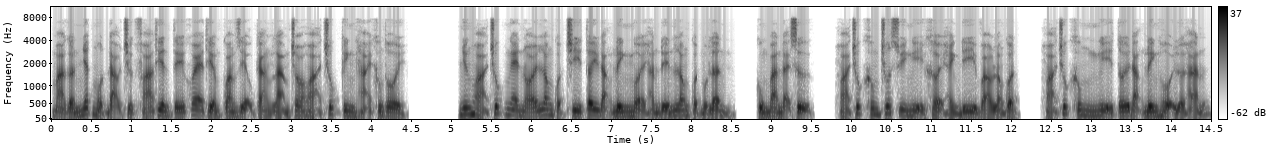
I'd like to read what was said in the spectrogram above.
mà gần nhất một đạo trực phá thiên tế khoe thiểm quang diệu càng làm cho hỏa trúc kinh hãi không thôi. Nhưng Hỏa Trúc nghe nói Long Quật Chi Tây Đặng Ninh mời hắn đến Long Quật một lần, cùng bàn đại sự, Hỏa Trúc không chút suy nghĩ khởi hành đi vào Long Quật, Hỏa Trúc không nghĩ tới Đặng Ninh hội lừa hắn,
